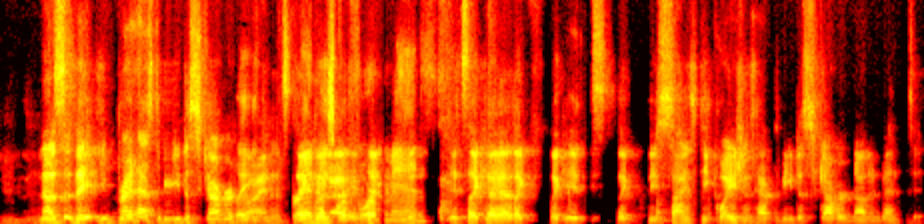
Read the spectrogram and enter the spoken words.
No, so they bread has to be discovered, Like, Ryan. It's bread like, was uh, it's before like- man? It's, it's like uh like like it's like these science equations have to be discovered, not invented.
